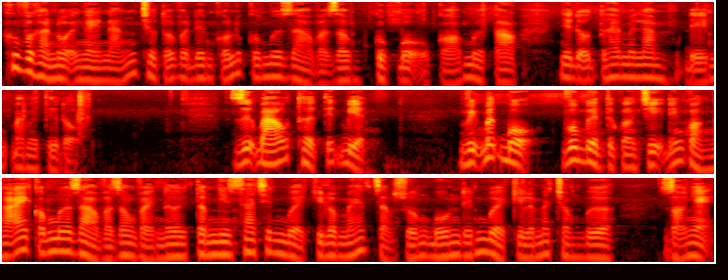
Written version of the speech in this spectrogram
Khu vực Hà Nội ngày nắng, chiều tối và đêm có lúc có mưa rào và rông, cục bộ có mưa to, nhiệt độ từ 25 đến 34 độ. Dự báo thời tiết biển Vịnh Bắc Bộ, vùng biển từ Quảng Trị đến Quảng Ngãi có mưa rào và rông vài nơi, tầm nhìn xa trên 10 km, giảm xuống 4 đến 10 km trong mưa, gió nhẹ.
